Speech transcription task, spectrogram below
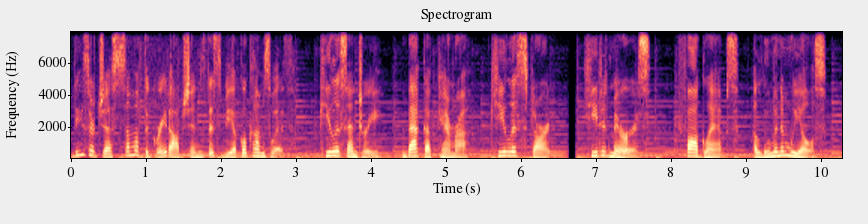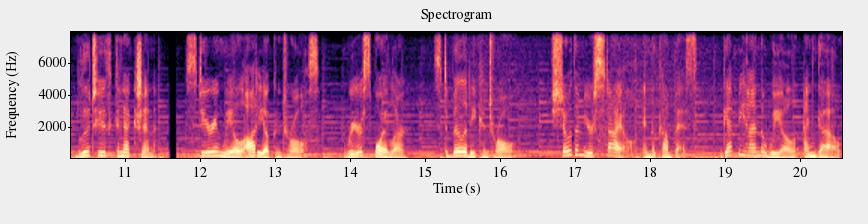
These are just some of the great options this vehicle comes with. Keyless entry, backup camera, keyless start, heated mirrors, fog lamps, aluminum wheels, Bluetooth connection, steering wheel audio controls, rear spoiler, stability control. Show them your style in the Compass. Get behind the wheel and go.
